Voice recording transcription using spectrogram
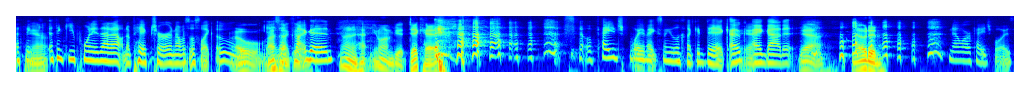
I think Yeah. I think you pointed that out in a picture, and I was just like, oh, Oh, yeah, that's not not good. You don't, ha- you don't want to be a dickhead. so page boy makes me look like a dick. Okay, I got it. yeah. Noted. no more page boys.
